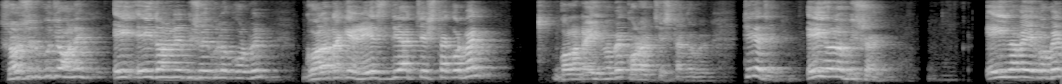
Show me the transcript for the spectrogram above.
সরস্বতী পুজো অনেক, এই এই ধরনের বিষয়গুলো করবেন। গলাটাকে রেস্ট দেওয়ার চেষ্টা করবেন, গলাটা এইভাবে করার চেষ্টা করবেন। ঠিক আছে? এই হলো বিষয়। এইভাবে এগোবেন,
